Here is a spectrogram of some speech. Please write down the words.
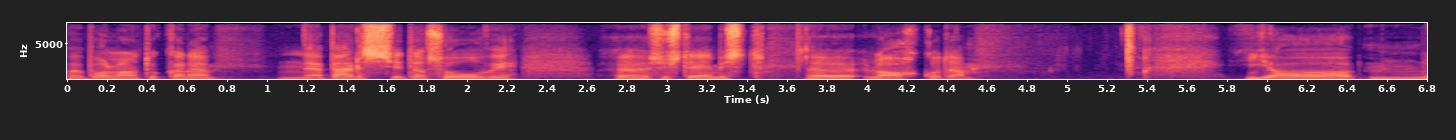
võib-olla natukene pärssida soovi äh, süsteemist äh, lahkuda. ja mm,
